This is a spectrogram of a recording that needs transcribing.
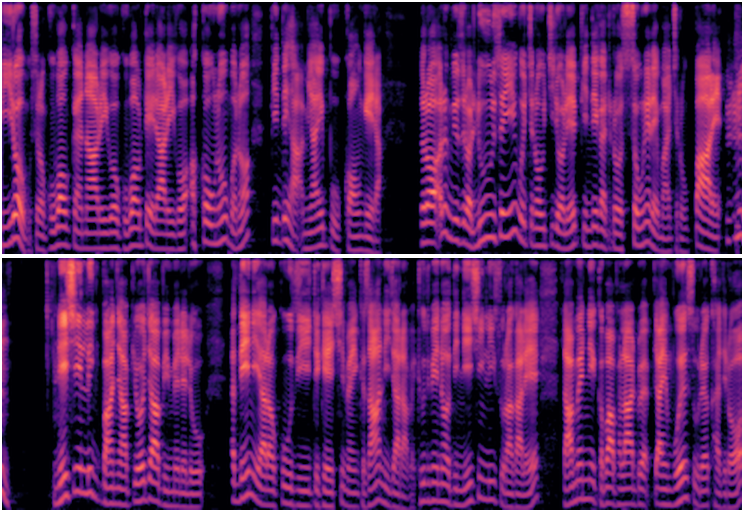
မီတော့ဘူးဆိုတော့ဂိုးပေါက်ကန်တာတွေကိုဂိုးပေါက်တဲ့တာတွေကိုအကုန်လုံးပေါ့နော်ပြင်သစ်ဟာအများကြီးပိုကောင်းခဲ့တာ။ဆိုတော့အဲ့လိုမျိုးဆိုတော့လူစရင်ကိုကျွန်တော်ကြည့်တော့လေပြင်သစ်ကတော်တော်စုံနေတဲ့မှာကျွန်တော်ပါတယ်။ Nation League ဘာညာပြောကြပြီးမဲ့လေလို့ အသင်းတွေကတော့ကိုစီတကယ်ရှင်မိုင်ကစားနေကြတာပဲသူသဖြင့်တော့ဒီ Nation League ဆိုတာကလည်းလာမယ့်နှစ်ကမ္ဘာဖလားအတွက်ပြိုင်ပွဲဆိုတဲ့ခါကျတော့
